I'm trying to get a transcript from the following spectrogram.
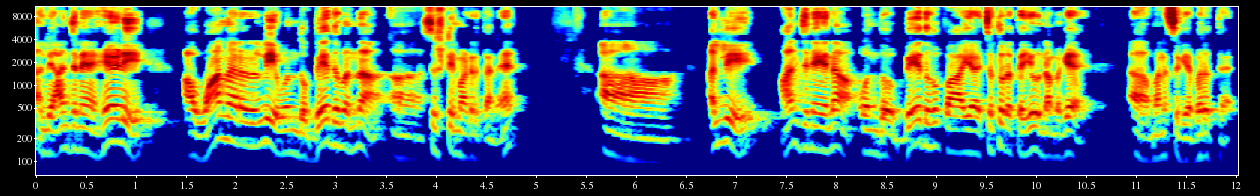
ಅಲ್ಲಿ ಆಂಜನೇಯ ಹೇಳಿ ಆ ವಾನರರಲ್ಲಿ ಒಂದು ಭೇದವನ್ನ ಸೃಷ್ಟಿ ಮಾಡಿರ್ತಾನೆ. ಆ, ಅಲ್ಲಿ ಆಂಜನೇಯನ ಒಂದು ಭೇದೋಪಾಯ ಚತುರತೆಯು ನಮಗೆ ಮನಸ್ಸಿಗೆ ಬರುತ್ತೆ.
